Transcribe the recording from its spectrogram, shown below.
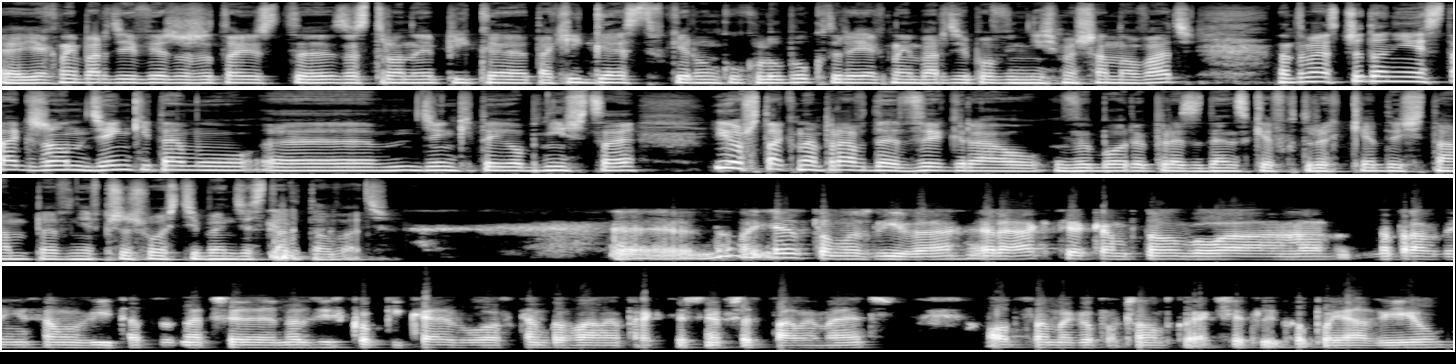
e, jak najbardziej wierzę, że to jest e, ze strony Pique taki gest w kierunku klubu, który jak najbardziej powinniśmy szanować. Natomiast czy to nie jest tak, że on dzięki temu, e, dzięki tej obniżce już tak naprawdę wygrał wybory prezydenckie, w których kiedyś tam pewnie w przyszłości będzie startować? E, no, jest to możliwe. Reakcja Camp Nou była naprawdę niesamowita. To znaczy, nazwisko Piqué było skandowane praktycznie przez cały mecz. Od samego początku, jak się tylko pojawił.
